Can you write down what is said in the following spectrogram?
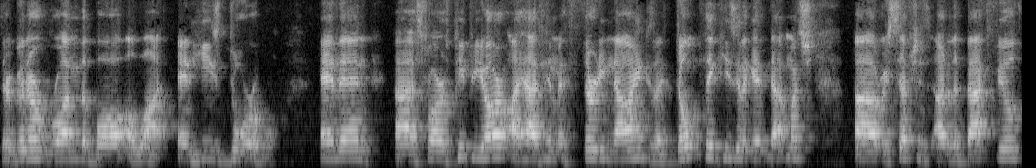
they're going to run the ball a lot, and he's durable. And then uh, as far as PPR, I have him at 39 because I don't think he's going to get that much uh, receptions out of the backfield.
